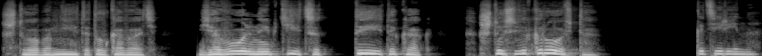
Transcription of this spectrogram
«Что обо мне это толковать? Я вольная птица, ты-то как? Что свекровь-то?» Катерина.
